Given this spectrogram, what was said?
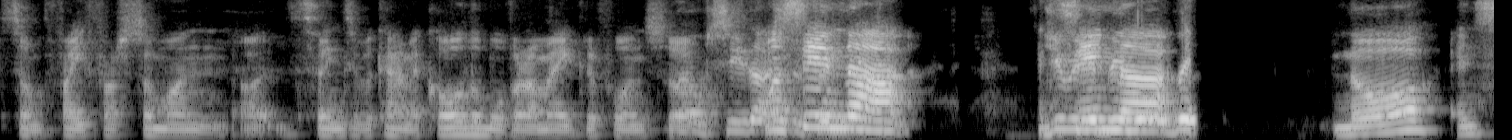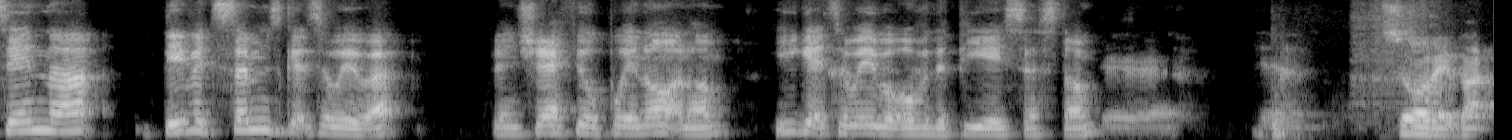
some fife or someone uh, things that we kind of call them over a microphone. So, Well, see, that's well, saying thing. that, and You would saying be a little that, bit- no, and saying that, David Sims gets away with it. Then Sheffield play Nottingham, he gets away with it over the PA system. Yeah, yeah. Sorry, but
